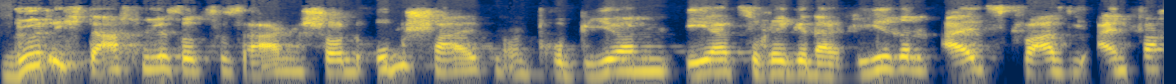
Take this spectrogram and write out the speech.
würde ich dafür sozusagen schon umschalten und probieren, eher zu regenerieren, als quasi einfach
